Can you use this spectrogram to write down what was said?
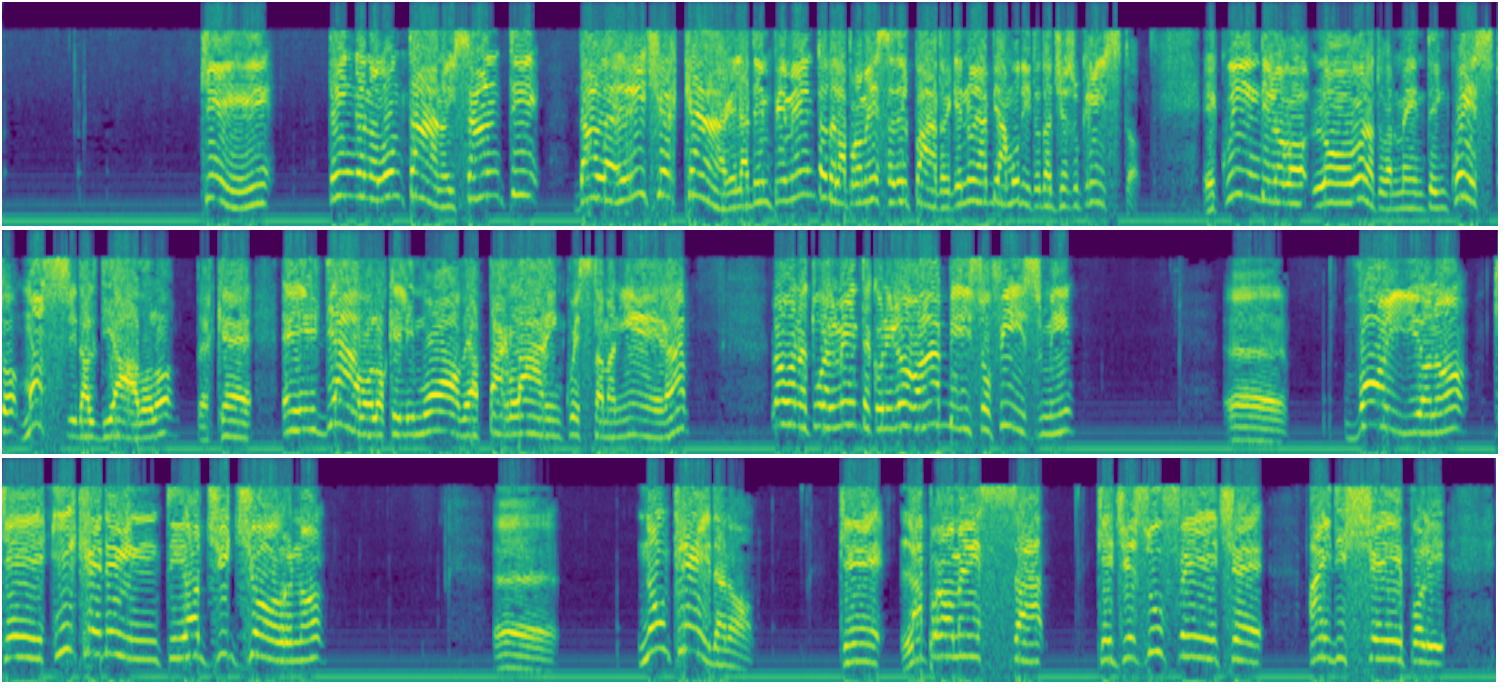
che tengano lontano i santi dal ricercare l'adempimento della promessa del Padre che noi abbiamo udito da Gesù Cristo. E quindi loro, loro naturalmente in questo, mossi dal diavolo, perché è il diavolo che li muove a parlare in questa maniera, loro naturalmente con i loro abili sofismi eh, vogliono che i credenti oggigiorno eh, non credano che la promessa che Gesù fece ai discepoli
